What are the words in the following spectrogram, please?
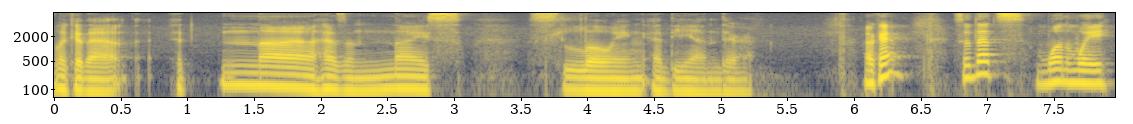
Look at that. It has a nice slowing at the end there. Okay, so that's one way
